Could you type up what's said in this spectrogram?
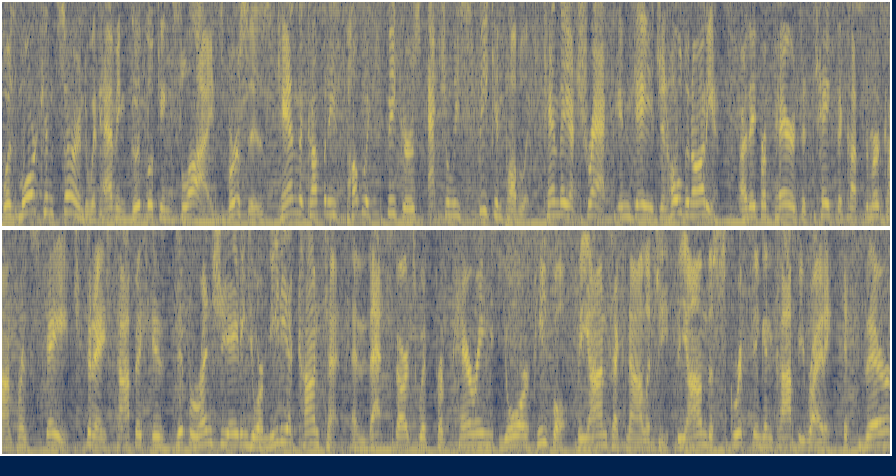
was more concerned with having good looking slides versus can the company's public speakers actually speak in public? Can they attract, engage, and hold an audience? Are they prepared to take the customer conference stage? Today's topic is differentiating your media content, and that starts with preparing your people beyond technology, beyond the scripting and copywriting. It's their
